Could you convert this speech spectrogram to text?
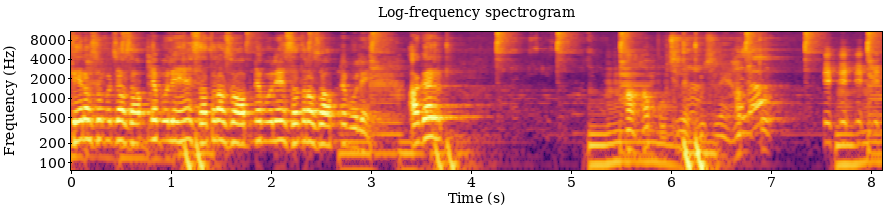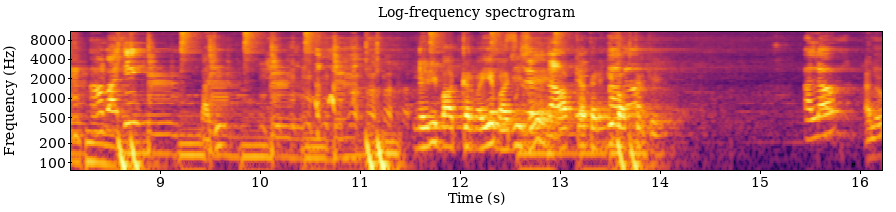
तेरह सौ। पचास आपने बोले हैं सत्रह सौ आपने बोले हैं सत्रह सौ आपने बोले अगर हाँ हाँ पूछ लें पूछ लें। हम तो हाँ बाजी? बाजी? मेरी बात करवाइए बाजी से। आप क्या करेंगे बात करके? हेलो? हेलो?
